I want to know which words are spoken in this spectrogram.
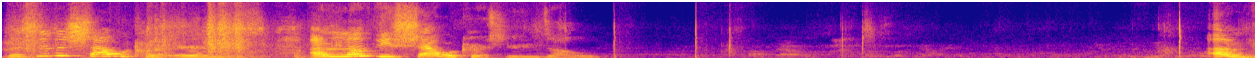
this is the shower curtains. I love these shower curtains though. Um,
